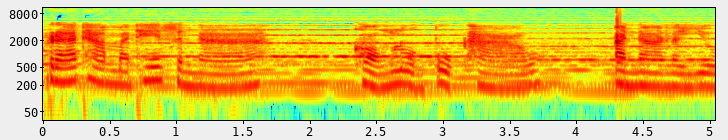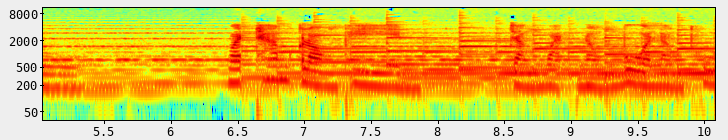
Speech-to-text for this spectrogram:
พระธรรมเทศนา ของหลวงปู่ขาว อนาลโย วัดถ้ำกลองเพน จังหวัดหนองบัวลำพู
